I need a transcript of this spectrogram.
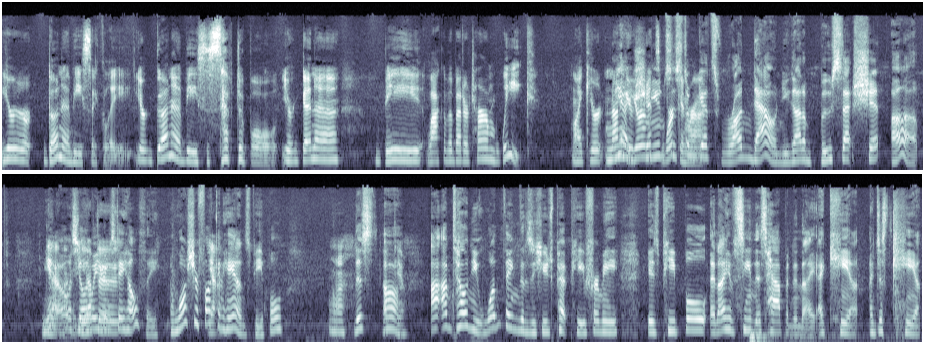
you're gonna be sickly. You're gonna be susceptible. You're gonna be, lack of a better term, weak. Like your none yeah, of your, your shit's immune working system right. gets run down. You got to boost that shit up. You Yeah, know, it's the only way you're to- to stay healthy. And wash your fucking Yeah. hands, people. This, that oh. I, I'm telling you, one thing that is a huge pet peeve for me is people, and I have seen this happen, and I, I can't. I just can't.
